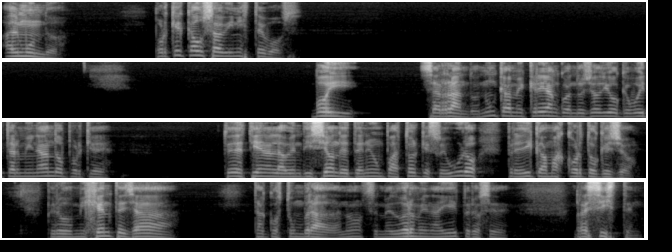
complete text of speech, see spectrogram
al mundo. ¿Por qué causa viniste vos? Voy cerrando. Nunca me crean cuando yo digo que voy terminando porque ustedes tienen la bendición de tener un pastor que seguro predica más corto que yo. Pero mi gente ya está acostumbrada, ¿no? Se me duermen ahí, pero se resisten.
